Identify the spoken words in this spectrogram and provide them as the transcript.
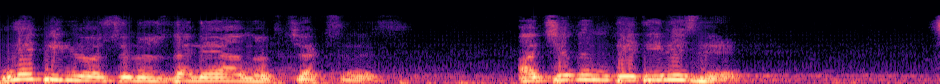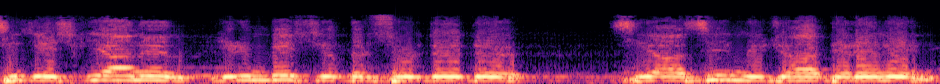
ne biliyorsunuz da ne anlatacaksınız? Açılım dediğiniz ne? Siz eşkıyanın 25 yıldır sürdürdüğü siyasi mücadelenin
